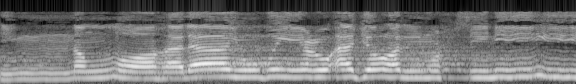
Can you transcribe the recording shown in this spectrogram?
إن الله لا يضيع أجر المحسنين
